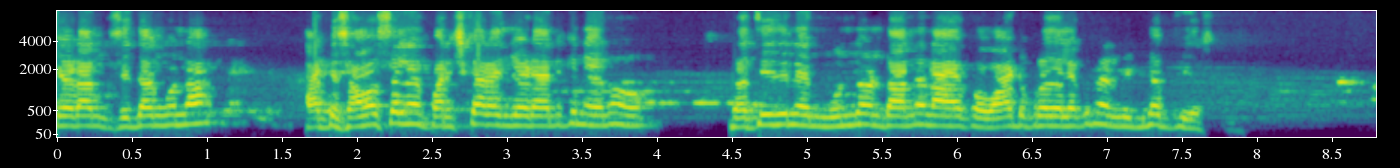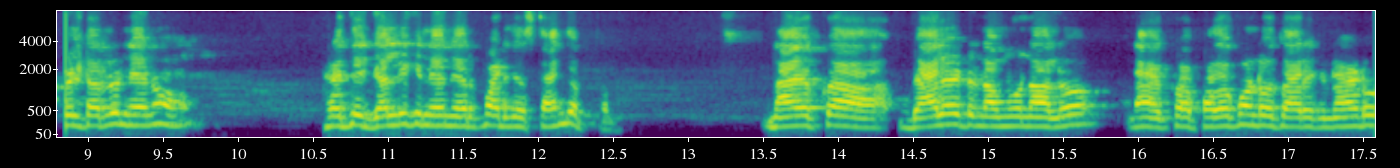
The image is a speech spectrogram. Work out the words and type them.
చేయడానికి సిద్ధంగా ఉన్నా. అటు సమస్యలను పరిష్కారం చేయడానికి నేను ప్రతిదీ నేను ముందుంటానని నా యొక్క వార్డు ప్రజలకు నేను విజ్ఞప్తి చేస్తున్నాను. ఫిల్టర్లు నేను ప్రతి గల్లీకి నేను ఏర్పాటు చేస్తానని చెప్తాను నా యొక్క బ్యాలెట్ నమూనాలో నా యొక్క పదకొండవ తారీఖు నాడు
